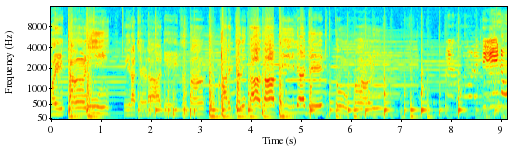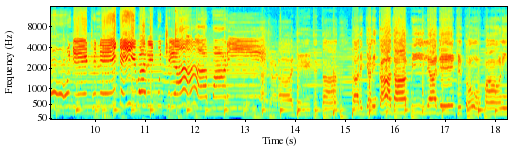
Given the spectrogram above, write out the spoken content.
ਹਾਏ ਤਾਣੀ ਤੇਰਾ ਛੜਾ ਜੇਠ ਤਾਂ ਕਰ ਜਨੀ ਕਾਦਾ ਪੀ ਲਿਆ ਜੇਠ ਤੂੰ ਪਾਣੀ। ਤੋੜਦੀ ਨੂੰ ਜੇਠ ਨੇ ਕਈ ਵਾਰੀ ਪੁੱਛਿਆ ਪਾਣੀ। ਛੜਾ ਜੇਠ ਤਾਂ ਕਰ ਜਨੀ ਕਾਦਾ ਪੀ ਲਿਆ ਜੇਠ ਤੂੰ ਪਾਣੀ।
